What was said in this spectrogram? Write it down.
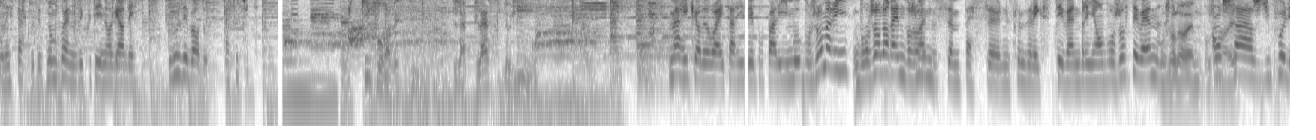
On espère que vous êtes nombreux à nous écouter et nous regarder. Toulouse et Bordeaux. À tout de suite. Tout pour investir. La place de l'IMO. Marie Cœur de Roy est arrivée pour parler IMO. Bonjour Marie. Bonjour Lorraine, bonjour nous à tous. Nous ne sommes pas seuls, nous sommes avec Stéphane Briand. Bonjour Stéphane. Bonjour Lorraine, bonjour En Marie. charge du pôle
